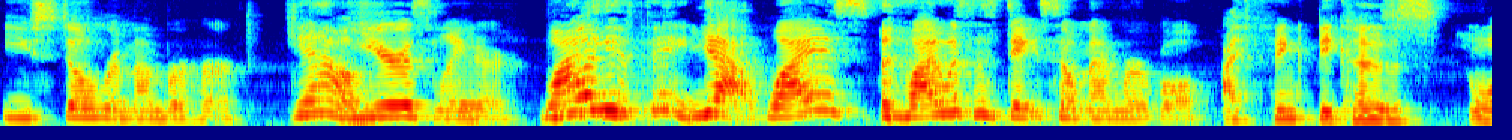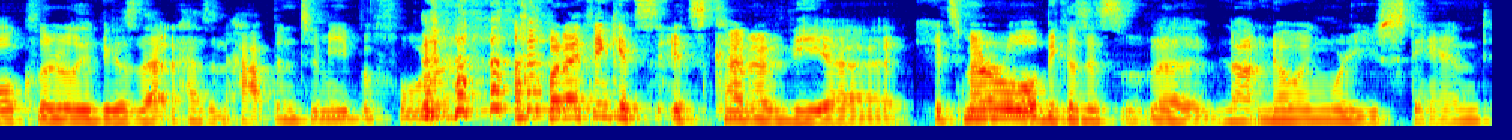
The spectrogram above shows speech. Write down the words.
you still remember her yeah. years later. Why What- do you think? Yeah. Why is why was this date so memorable? I think because well, clearly because that hasn't happened to me before. but I think it's it's kind of the uh it's memorable because it's the not knowing where you stand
